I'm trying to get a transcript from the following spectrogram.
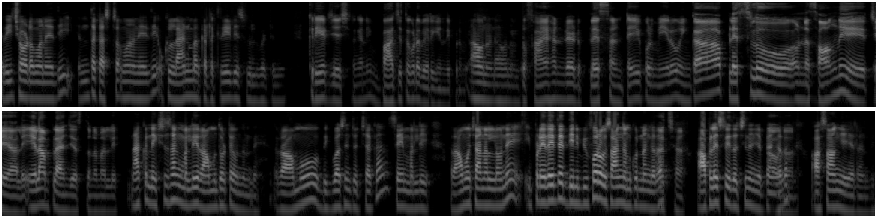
రీచ్ అవ్వడం అనేది ఎంత కష్టం అనేది ఒక ల్యాండ్ మార్క్ అట్లా క్రియేట్ చేసి వదిలిపెట్టింది. క్రియేట్ చేసిన కానీ బాధ్యత కూడా పెరిగింది ఇప్పుడు. అవునండి అవునండి. ఇప్పుడు ఫైవ్ హండ్రెడ్ ప్లస్ అంటే ఇప్పుడు మీరు ఇంకా ప్లస్లో ఉన్న సాంగ్ని చేయాలి. ఎలా ప్లాన్ చేస్తున్నా మళ్ళీ? నాకు నెక్స్ట్ సాంగ్ మళ్ళీ రాముతోటే ఉందండి. రాము బిగ్ బాస్ నుంచి వచ్చాక సేమ్ మళ్ళీ రాము ఛానల్లోనే ఇప్పుడు ఏదైతే దీని బిఫోర్ ఒక సాంగ్ అనుకున్నాం కదా ఆ ప్లేస్లో ఇది వచ్చిందని చెప్పాను కదా. ఆ సాంగ్ చేయాలండి.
